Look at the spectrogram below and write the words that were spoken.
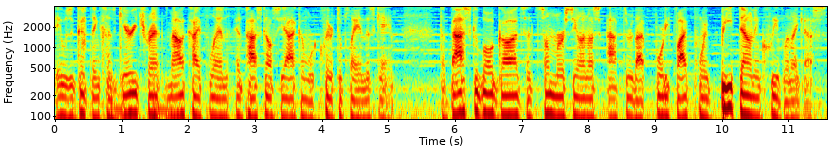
it was a good thing because Gary Trent, Malachi Flynn, and Pascal Siakam were cleared to play in this game. The basketball gods had some mercy on us after that 45 point beatdown in Cleveland, I guess.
